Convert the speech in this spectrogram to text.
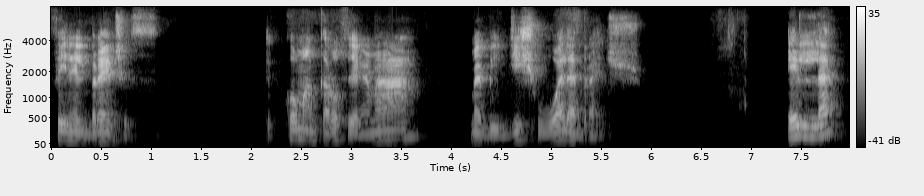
فين ال branches؟ ال common carotid يا جماعة ما بيديش ولا branch. إلا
